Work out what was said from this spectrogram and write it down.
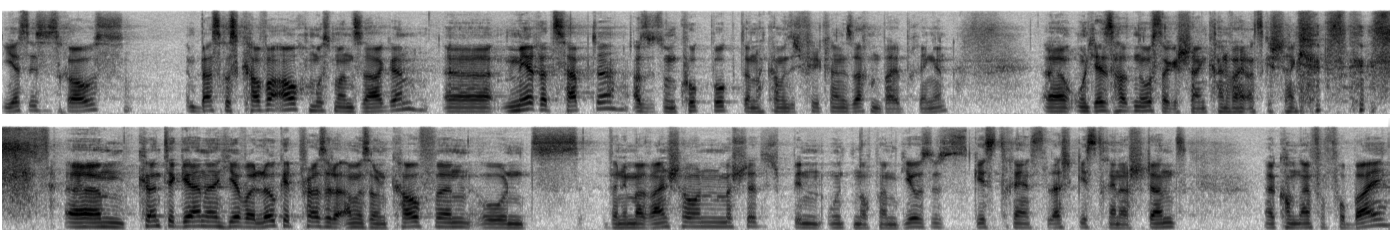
jetzt ist es raus. Ein besseres Cover auch, muss man sagen. Äh, mehr Rezepte, also so ein Cookbook, dann kann man sich viele kleine Sachen beibringen. Äh, und jetzt halt ein Ostergeschenk, kein Weihnachtsgeschenk. ähm, könnt ihr gerne hier bei Locate Press oder Amazon kaufen. Und wenn ihr mal reinschauen möchtet, ich bin unten noch beim Geosys slash GIS-Trainer Stand. Äh, kommt einfach vorbei.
